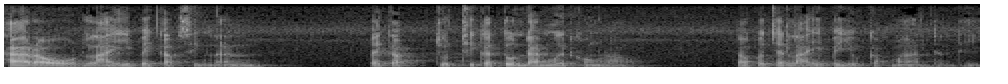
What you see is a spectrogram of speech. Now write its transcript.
ถ้าเราไหลไปกับสิ่งนั้น ไปกับจุดที่กระตุ้นด้านมืดของเรา เราก็จะไหลไปอยู่กับมารทันที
